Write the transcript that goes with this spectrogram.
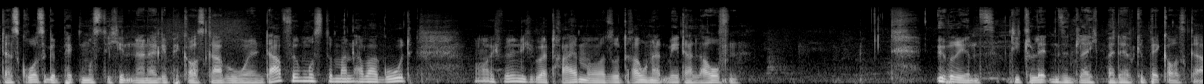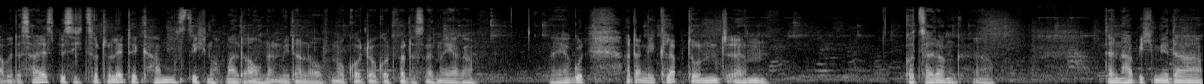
das große Gepäck musste ich hinten in der Gepäckausgabe holen. Dafür musste man aber gut, ich will nicht übertreiben, aber so 300 Meter laufen. Übrigens, die Toiletten sind gleich bei der Gepäckausgabe. Das heißt, bis ich zur Toilette kam, musste ich nochmal 300 Meter laufen. Oh Gott, oh Gott, war das ein Ärger. Naja gut, hat dann geklappt und ähm, Gott sei Dank, ja. Dann habe ich mir da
